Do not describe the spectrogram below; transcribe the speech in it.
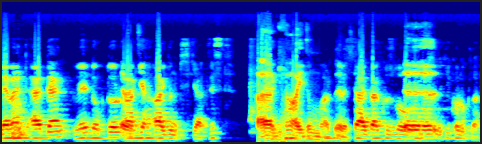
Levent Erden ve Doktor Evet. Agah Aydın psikiyatrist. Ergin Aydın vardı evet. Serdar Kuzuloğlu Ee, konuklar.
